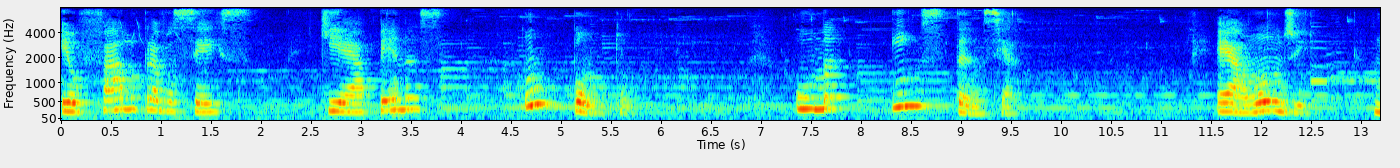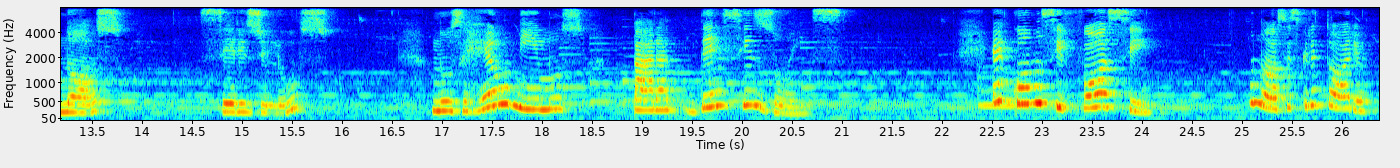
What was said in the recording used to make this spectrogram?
eu falo para vocês que é apenas um ponto, uma instância. É aonde nós, seres de luz, nos reunimos para decisões. É como se fosse o nosso escritório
